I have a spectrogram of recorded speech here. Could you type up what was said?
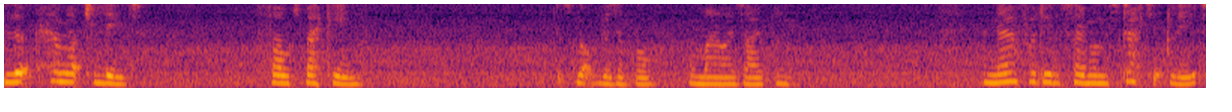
look how much lid folds back in. It's not visible when my eyes open. And now, if I do the same on the static lid,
